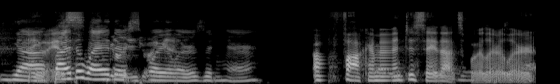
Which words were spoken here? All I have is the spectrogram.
yeah. By the way, really there's enjoying it. spoilers in here. oh fuck, I Right. meant to say that spoiler alert.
